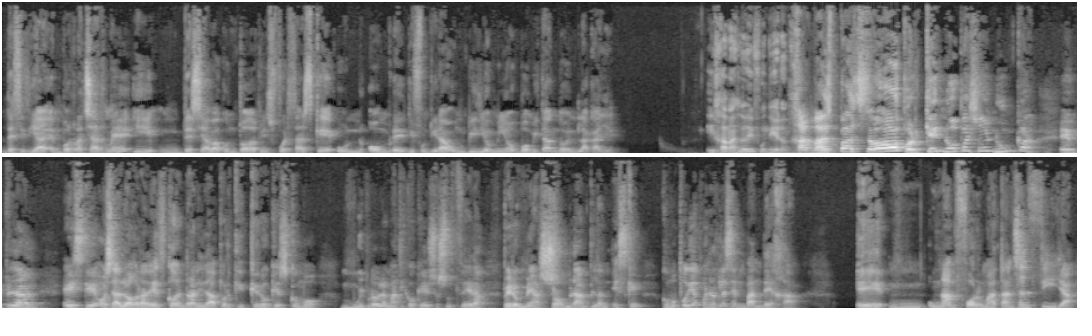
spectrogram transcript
decidí emborracharme y mm, deseaba con todas mis fuerzas que un hombre difundiera un vídeo mío vomitando en la calle. Y jamás lo difundieron. Jamás pasó, ¿por qué no pasó nunca? En plan, es que, o sea, lo agradezco en realidad porque creo que es como muy problemático que eso suceda, pero me asombra, en plan, es que, ¿cómo podía ponerles en bandeja eh, mm, una forma tan sencilla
